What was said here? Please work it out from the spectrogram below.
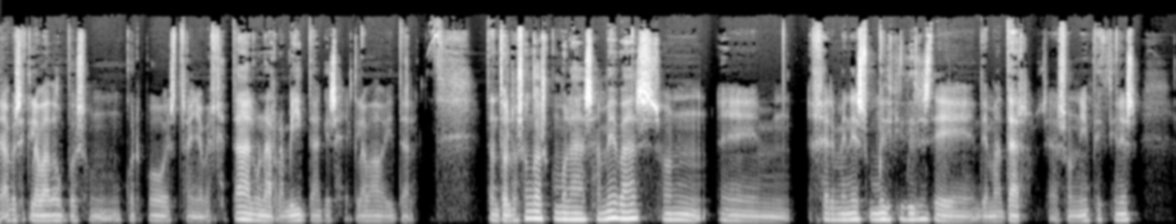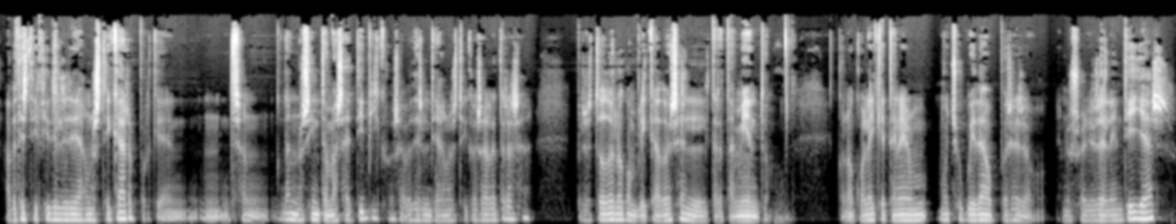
haberse clavado pues, un cuerpo extraño vegetal, una ramita que se haya clavado y tal. Tanto los hongos como las amebas son em, gérmenes muy difíciles de, matar. O sea, son infecciones a veces difíciles de diagnosticar porque son, dan unos síntomas atípicos, a veces el diagnóstico se retrasa, pero todo lo complicado es el tratamiento. Con lo cual hay que tener mucho cuidado, pues eso, en usuarios de lentillas,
